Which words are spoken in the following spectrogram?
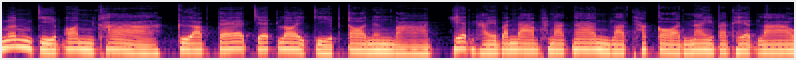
เงินกีบอ่อนค่า เกือบแต่เจ็ดร้อยกีบต่อหนึ่งบาท เฮ็ดให้บรรดาพนักงานรัฐกรในประเทศลาว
